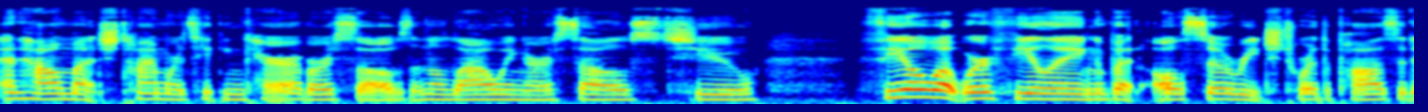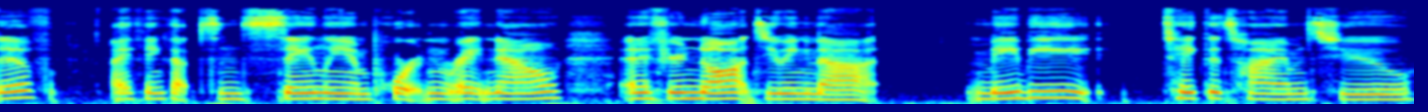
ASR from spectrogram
and how much time we're taking care of ourselves and allowing ourselves to feel what we're feeling but also reach toward the positive I think that's insanely important right now. And if you're not doing that, maybe take the time to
